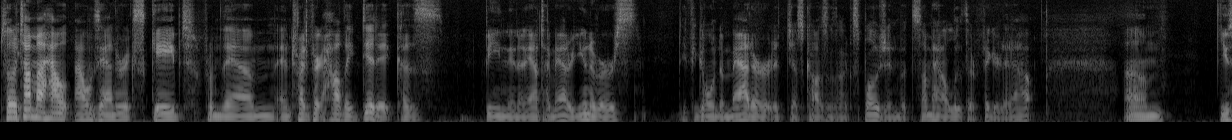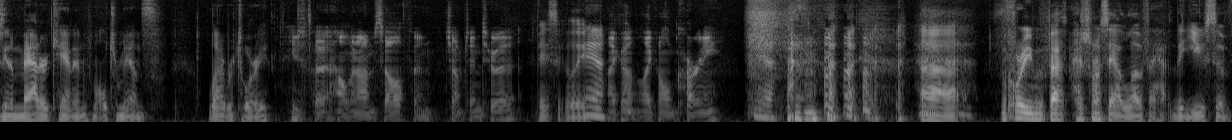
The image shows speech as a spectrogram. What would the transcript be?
so they're talking about how Alexander escaped from them and trying to figure out how they did it because being in an antimatter universe, if you go into matter, it just causes an explosion. But somehow Luthor figured it out um, using a matter cannon from Ultraman's laboratory. He just put a helmet on himself and jumped into it Basically. Yeah, like a, like an old carny. yeah. Uh, before you move fast, I just want to say I love the, the use of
